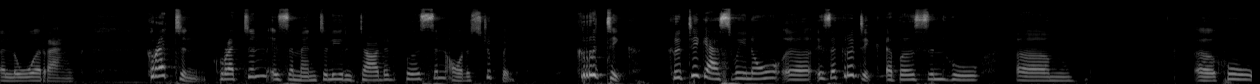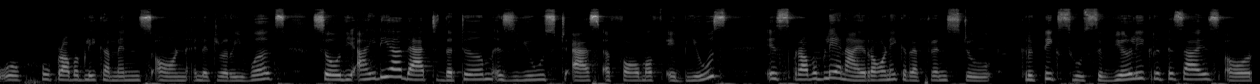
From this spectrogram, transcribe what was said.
a lower rank. Cretin. Cretin is a mentally retarded person or a stupid. Critic. Critic, as we know, uh, is a critic, a person who um, uh, who who probably comments on literary works. So the idea that the term is used as a form of abuse is probably an ironic reference to critics who severely criticize or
